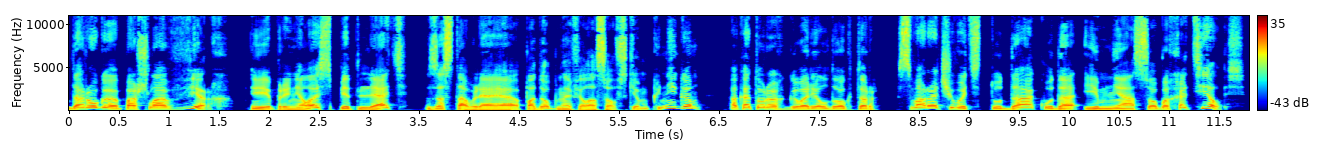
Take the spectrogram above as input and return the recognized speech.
дорога пошла вверх и принялась петлять, заставляя, подобно философским книгам, о которых говорил доктор, сворачивать туда, куда им не особо хотелось.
